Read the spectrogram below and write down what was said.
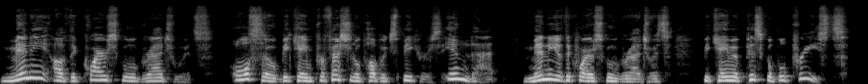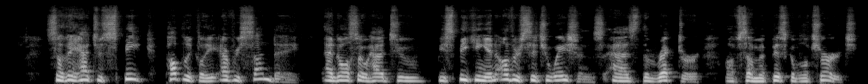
many of the choir school graduates also became professional public speakers. In that, many of the choir school graduates became Episcopal priests. So they had to speak publicly every Sunday and also had to be speaking in other situations as the rector of some Episcopal church.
